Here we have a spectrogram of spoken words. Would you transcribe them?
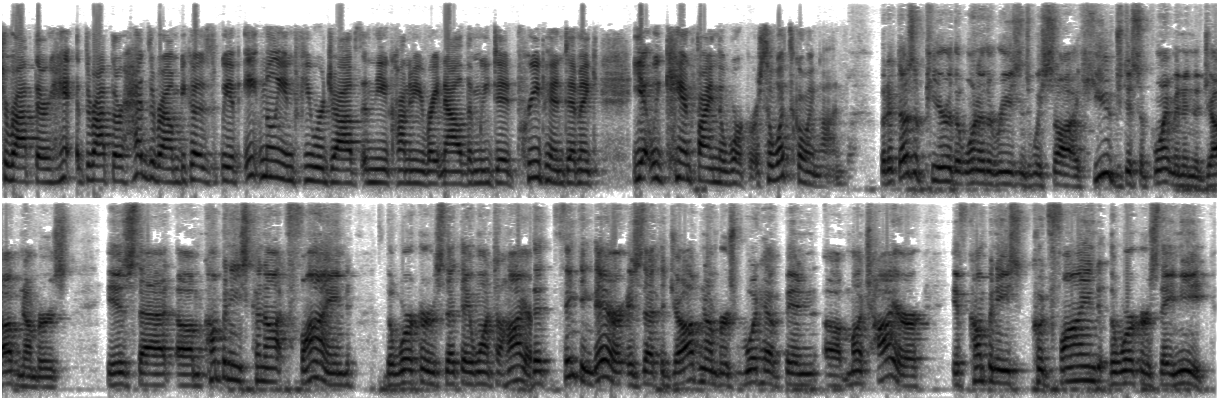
to wrap their ha- to wrap their heads around because we have 8 million fewer jobs in the economy right now than we did pre-pandemic, yet we can't find the workers. So what's going on? But it does appear that one of the reasons we saw a huge disappointment in the job numbers is that um, companies cannot find the workers that they want to hire. The thinking there is that the job numbers would have been uh, much higher if companies could find the workers they need.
